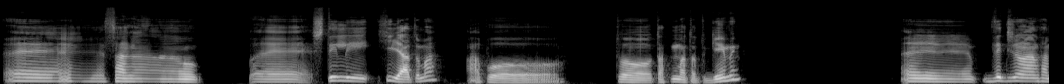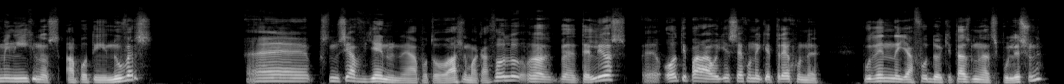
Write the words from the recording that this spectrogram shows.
ε, θα ε, στείλει χίλια άτομα από το, τα τμήματα του gaming. Ε, δεν ξέρω αν θα μείνει ίχνος από την Noovers. Ε, στην ουσία βγαίνουν από το άθλημα καθόλου ε, τελείως. Ε, ό,τι παραγωγές έχουν και τρέχουν που δεν είναι για φούντο κοιτάζουν να τις πουλήσουν.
